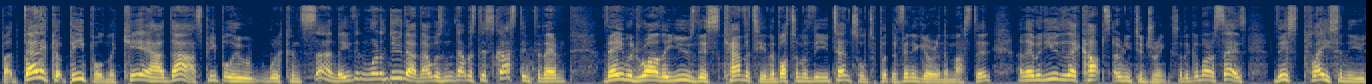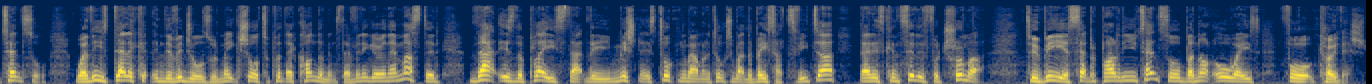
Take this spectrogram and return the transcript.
But delicate people, Nakir Hadas, people who were concerned, they didn't want to do that. That was, that was disgusting to them. They would rather use this cavity in the bottom of the utensil to put put the vinegar and the mustard, and they would use their cups only to drink. So the Gemara says this place in the utensil where these delicate individuals would make sure to put their condiments, their vinegar, and their mustard, that is the place that the Mishnah is talking about when it talks about the Beis HaTzvita, that is considered for Truma to be a separate part of the utensil, but not always for Kodesh.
